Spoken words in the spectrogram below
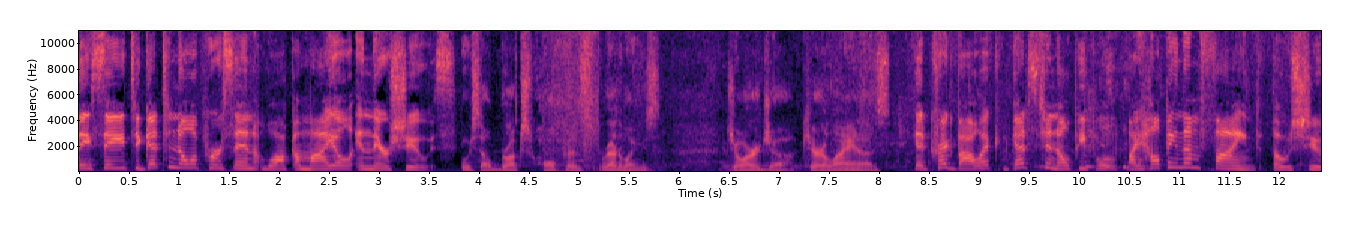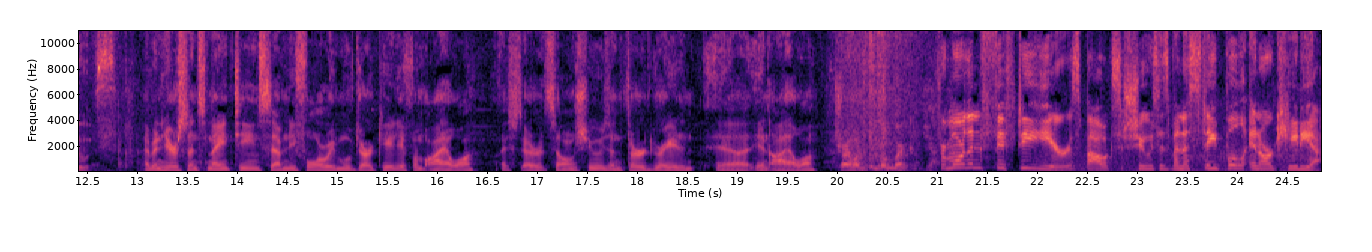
They say to get to know a person, walk a mile in their shoes. We sell Brooks, Hokas, Red Wings, Georgia, Carolinas. Yet Craig Bawek gets to know people by helping them find those shoes. I've been here since 1974. We moved to Arcadia from Iowa. I started selling shoes in third grade uh, in Iowa. Try one real quick. For more than 50 years, Bawek's Shoes has been a staple in Arcadia,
